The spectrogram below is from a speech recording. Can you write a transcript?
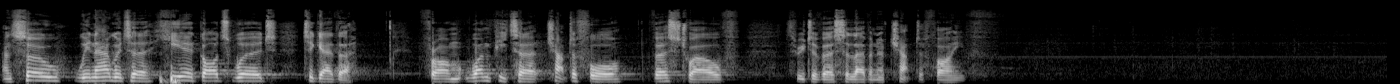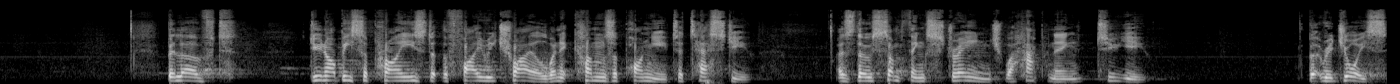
And so we're now going to hear God's word together from 1 Peter chapter 4 verse 12 through to verse 11 of chapter 5. Beloved, do not be surprised at the fiery trial when it comes upon you to test you, as though something strange were happening to you. But rejoice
